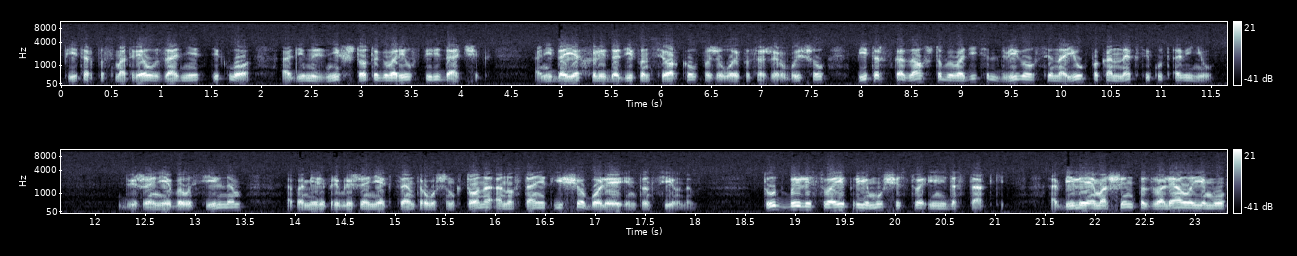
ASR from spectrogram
Питер посмотрел в заднее стекло, один из них что-то говорил в передатчик. Они доехали до Диппен Сёркл, пожилой пассажир вышел, Питер сказал, чтобы водитель двигался на юг по Коннектикут-авеню. Движение было сильным, а по мере приближения к центру Вашингтона оно станет еще более интенсивным. Тут были свои преимущества и недостатки. Обилие машин позволяло ему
